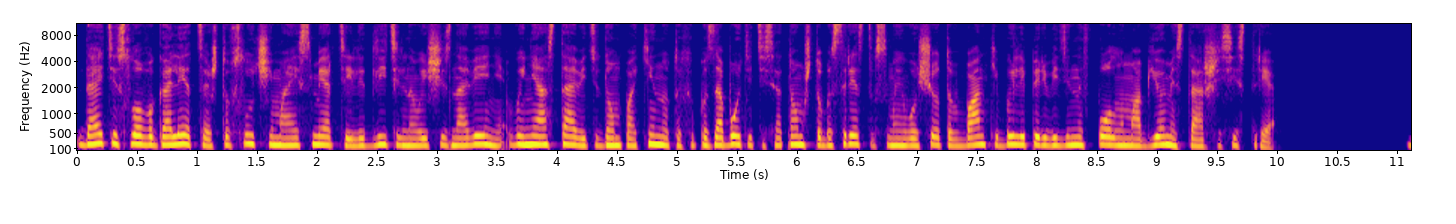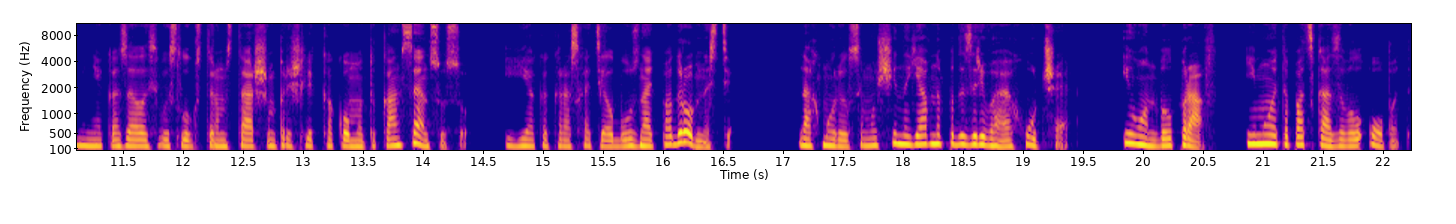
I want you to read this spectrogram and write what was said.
«Дайте слово Галеция, что в случае моей смерти или длительного исчезновения вы не оставите дом покинутых и позаботитесь о том, чтобы средства с моего счета в банке были переведены в полном объеме старшей сестре». Мне казалось, вы с Лукстером-старшим пришли к какому-то консенсусу. И я как раз хотел бы узнать подробности. Нахмурился мужчина, явно подозревая худшее. И он был прав. Ему это подсказывал опыт.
